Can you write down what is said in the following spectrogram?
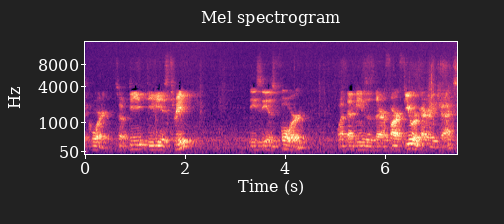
a quarter. So if D, dV is three, DC is four, what that means is there are far fewer parity checks.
